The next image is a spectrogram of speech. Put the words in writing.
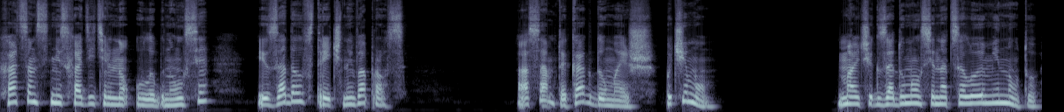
Хадсон снисходительно улыбнулся и задал встречный вопрос. «А сам ты как думаешь, почему?» Мальчик задумался на целую минуту,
